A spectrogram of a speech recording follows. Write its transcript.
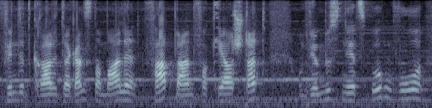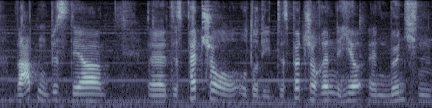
findet gerade der ganz normale Fahrplanverkehr statt. Und wir müssen jetzt irgendwo warten, bis der Dispatcher oder die Dispatcherin hier in München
